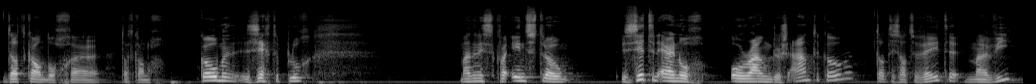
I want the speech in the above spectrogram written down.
dat kan nog, dat kan nog komen, zegt de ploeg. Maar dan is het qua instroom... Zitten er nog allrounders aan te komen? Dat is wat we weten. Maar wie?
